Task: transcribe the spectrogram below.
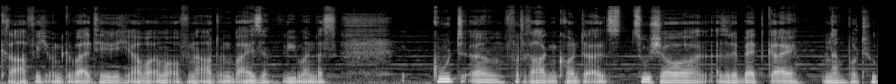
grafisch und gewalttätig, aber immer auf eine Art und Weise, wie man das gut ähm, vertragen konnte als Zuschauer. Also der Bad Guy Number Two,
